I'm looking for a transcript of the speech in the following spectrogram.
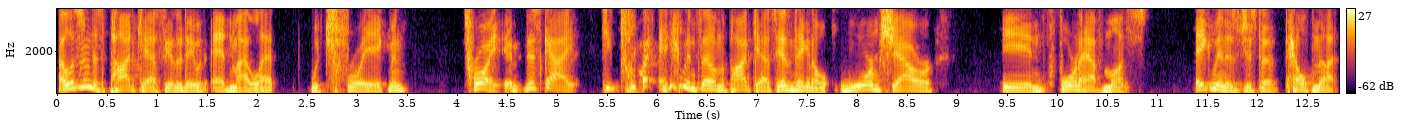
I listened to this podcast the other day with Ed Mylett with Troy Aikman. Troy, this guy, he Troy Aikman said on the podcast he hasn't taken a warm shower in four and a half months. Aikman is just a health nut.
